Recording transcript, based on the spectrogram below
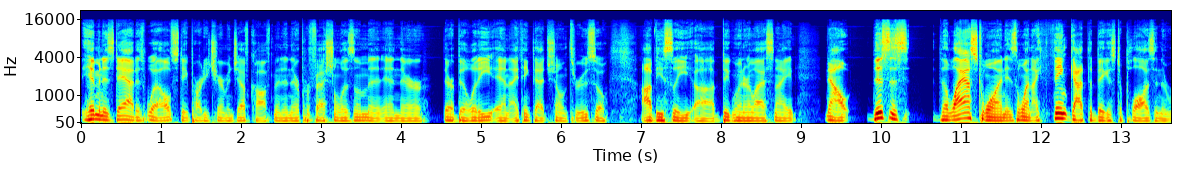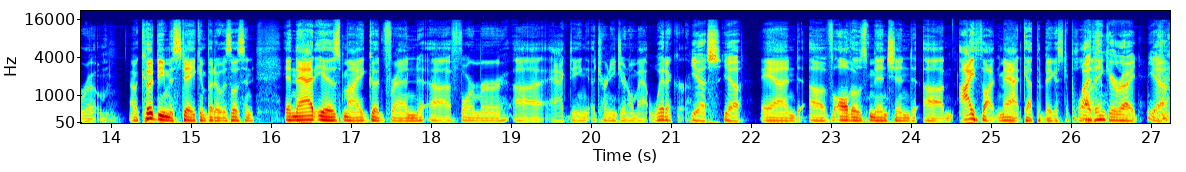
him and his dad as well, state party chairman Jeff Kaufman, and their professionalism and, and their their ability, and I think that shone through. So obviously, uh, big winner last night. Now this is the last one is the one I think got the biggest applause in the room. I could be mistaken, but it was listen, and that is my good friend, uh, former uh, acting Attorney General Matt Whitaker. yes, yeah. And of all those mentioned, um, I thought Matt got the biggest applause. I think you're right. Yeah,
